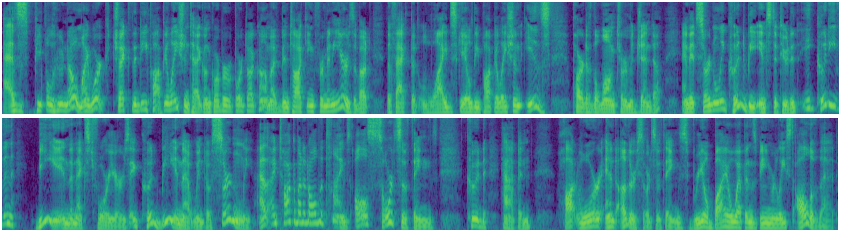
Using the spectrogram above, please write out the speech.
as people who know my work, check the depopulation tag on corbettreport.com. I've been talking for many years about the fact that wide scale depopulation is part of the long term agenda, and it certainly could be instituted. It could even be in the next four years. It could be in that window, certainly. I, I talk about it all the times. All sorts of things could happen. Hot war and other sorts of things, real bioweapons being released, all of that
